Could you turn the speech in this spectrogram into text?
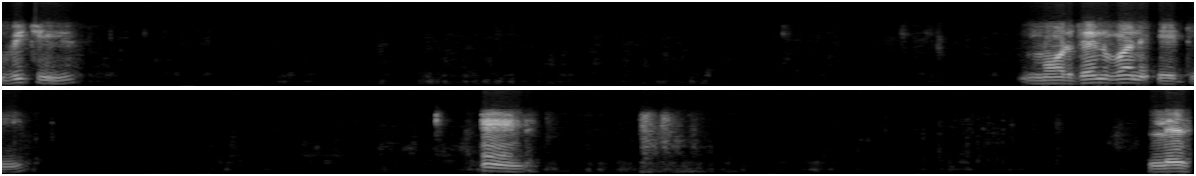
which is more than 180 and less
